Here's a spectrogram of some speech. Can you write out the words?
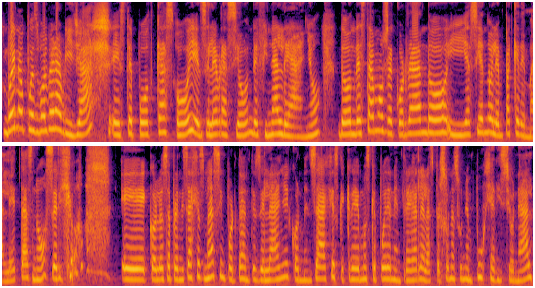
Bueno, pues volver a brillar este podcast hoy en celebración de final de año, donde estamos recordando y haciendo el empaque de maletas, ¿no, Sergio? Eh, con los aprendizajes más importantes del año y con mensajes que creemos que pueden entregarle a las personas un empuje adicional,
